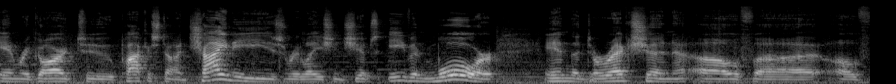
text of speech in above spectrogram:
in regard to Pakistan-Chinese relationships even more in the direction of, uh, of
